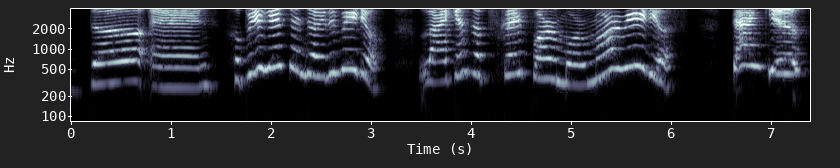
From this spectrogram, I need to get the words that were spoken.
The end. Hope you guys enjoy the video. Like and subscribe for more more videos. Thank you.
